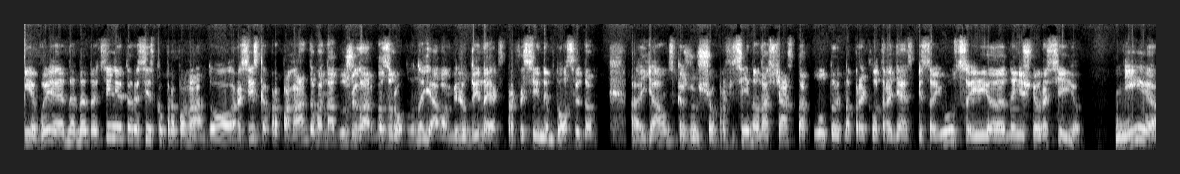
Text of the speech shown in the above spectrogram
ні. Ви не недооцінюєте російську пропаганду. Російська пропаганда вона дуже гарно зроблена. Я вам людина, як з професійним досвідом. е, Я вам скажу, що професійно нас часто плутають, наприклад, радянський союз і е, нинішню Росію. Ні, е,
